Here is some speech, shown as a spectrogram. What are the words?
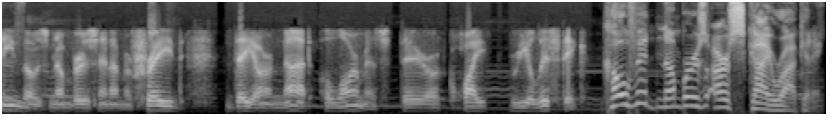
I've seen those numbers, and I'm afraid they are not alarmist. They are quite realistic. COVID numbers are skyrocketing.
